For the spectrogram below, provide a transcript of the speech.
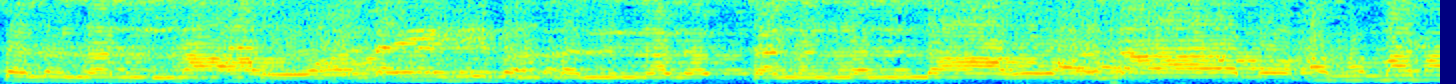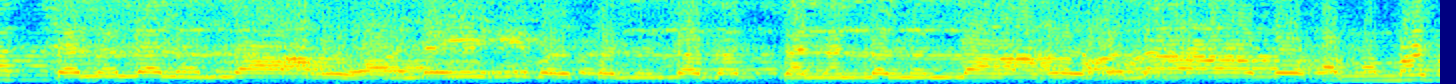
صلی اللہ علیہ وسلم صلی اللہ علی محمد صلی اللہ علیہ وسلم صلی اللہ علی محمد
